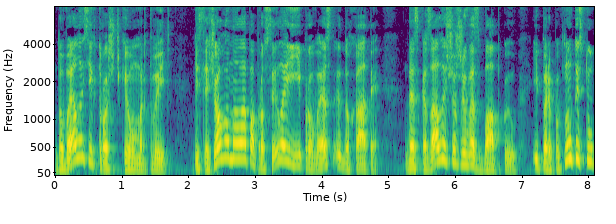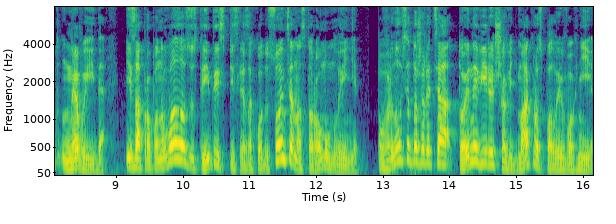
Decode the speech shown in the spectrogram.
Довелось їх трошечки умертвить. Після чого мала попросила її провести до хати. де сказали, що живе з бабкою, і перепихнутись тут не вийде, і запропонувала зустрітись після заходу сонця на старому млині. Повернувся до жреця, той не вірить, що відьмак розпалив вогні.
